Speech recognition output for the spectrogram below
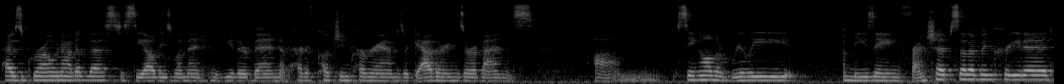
has grown out of this, to see all these women who've either been a part of coaching programs or gatherings or events um, seeing all the really amazing friendships that have been created.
